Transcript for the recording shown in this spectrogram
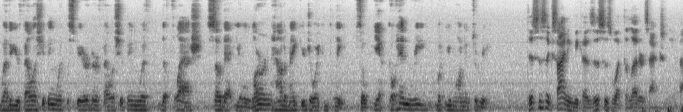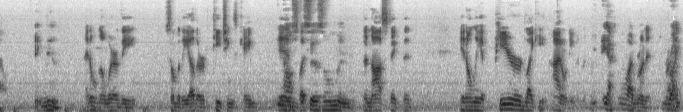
whether you're fellowshipping with the Spirit or fellowshipping with the flesh, so that you'll learn how to make your joy complete. So, yeah, go ahead and read what you wanted to read. This is exciting because this is what the letter's actually about. Amen. I don't know where the some of the other teachings came in, Gnosticism and the Gnostic that it only appeared like he. I don't even know. yeah, I run it? right,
